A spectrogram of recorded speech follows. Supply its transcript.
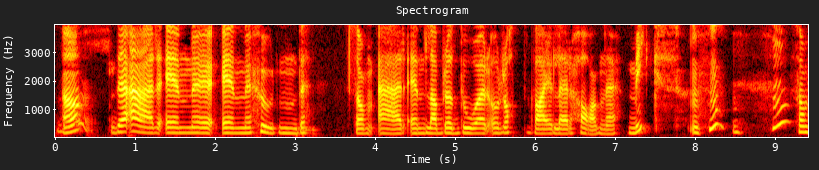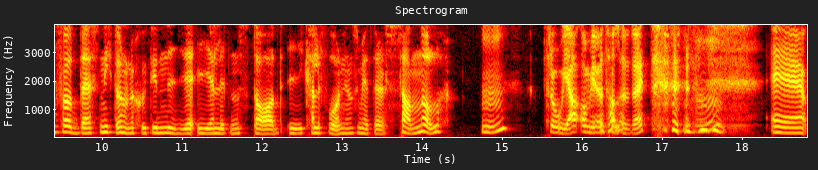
Ja, det är en, en hund som är en labrador och rottweiler hane mix. Som föddes 1979 i en liten stad i Kalifornien som heter Sunol. Mm. Tror jag, om jag uttalar det rätt. eh,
